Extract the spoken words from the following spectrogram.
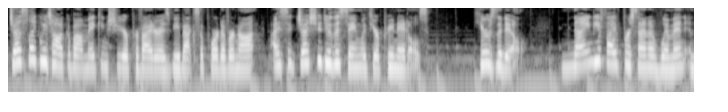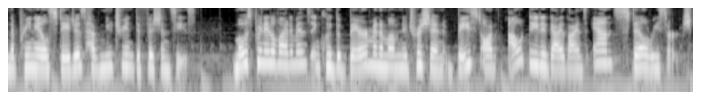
Just like we talk about making sure your provider is VBAC supportive or not, I suggest you do the same with your prenatals. Here's the deal 95% of women in the prenatal stages have nutrient deficiencies. Most prenatal vitamins include the bare minimum nutrition based on outdated guidelines and stale research.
